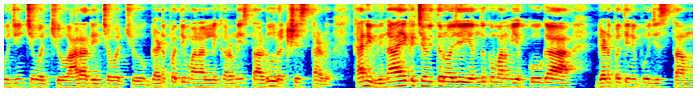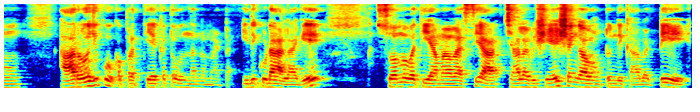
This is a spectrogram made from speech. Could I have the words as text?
పూజించవచ్చు ఆరాధించవచ్చు. గణపతి మనల్ని కరుణిస్తాడు రక్షిస్తాడు. కానీ వినాయక చవితి రోజే ఎందుకు మనం ఎక్కువగా గణపతిని పూజిస్తాము? ఆ రోజుకు ఒక ప్రత్యేకత ఉందన్నమాట. ఇది కూడా అలాగే సోమవతి అమావాస్య చాలా విశేషంగా ఉంటుంది కాబట్టి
